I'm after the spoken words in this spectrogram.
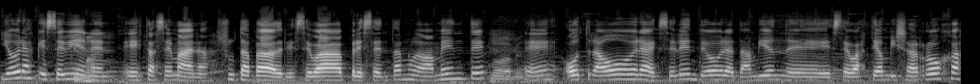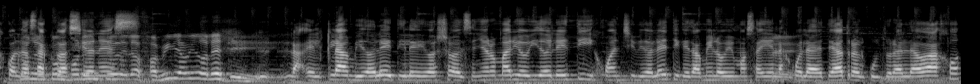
y obras que se vienen esta semana. Yuta Padre se va a presentar nuevamente. Nuevamente. eh, otra obra, excelente obra también de Sebastián Villarrojas con, las componente actuaciones. de la familia Vidoletti. la- el clan Vidoletti, le digo yo, el señor Mario Vidoletti y Juanchi Vidoletti, que también lo vimos ahí en la. Escuela de Teatro del Cultural de Abajo,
